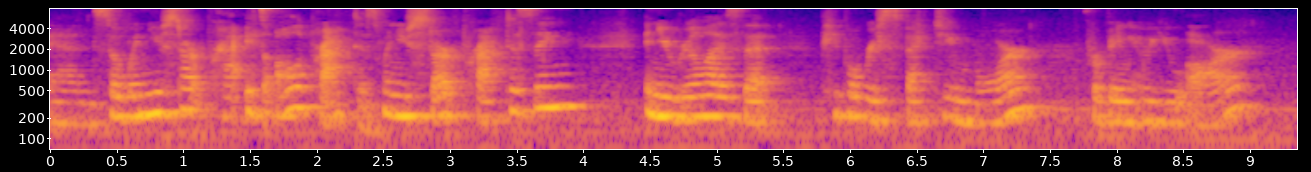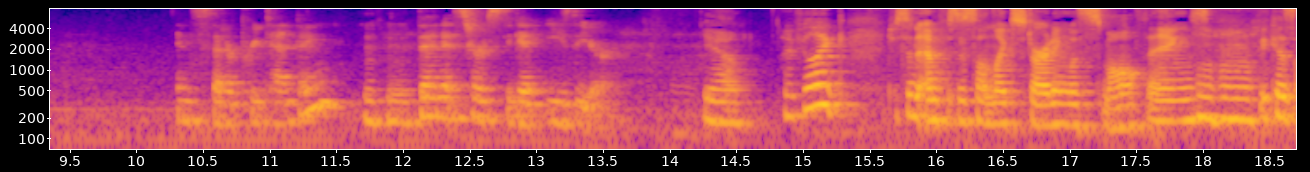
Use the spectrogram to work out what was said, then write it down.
And so when you start, pra- it's all a practice. When you start practicing and you realize that people respect you more for being who you are instead of pretending, Mm-hmm. then it starts to get easier. Yeah. I feel like just an emphasis on like starting with small things because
